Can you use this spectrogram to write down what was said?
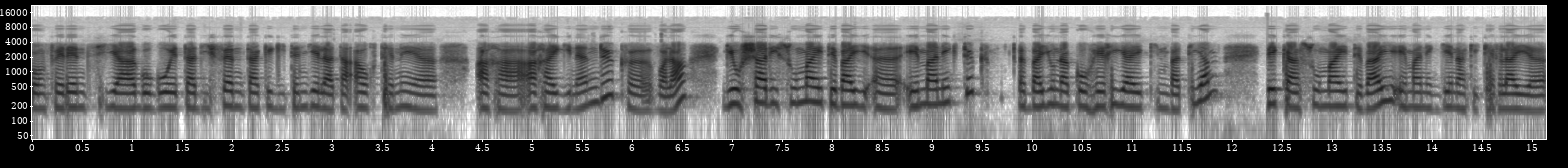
konferentzia gogo eta difentak egiten diela eta aurtene uh, arra, arra eginen duk, voilà. Geosari sumait bai uh, emanik duk, baiunako herriaekin batian, beka sumaite bai, emanik dienak ikerlai, uh,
